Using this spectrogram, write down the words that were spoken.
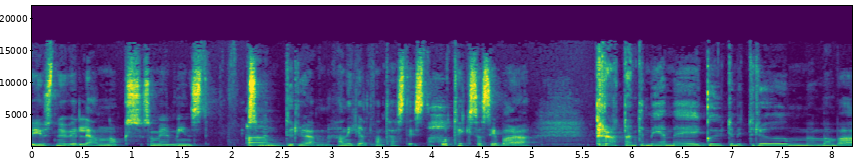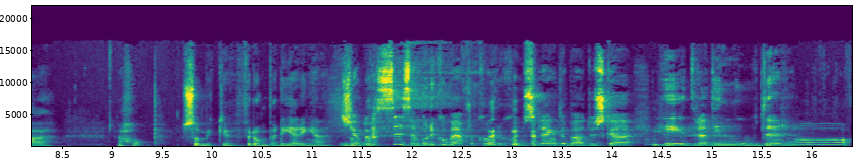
Just nu är Lennox som är minst som en dröm. Han är helt fantastisk. Och Texas är bara, prata inte med mig, gå ut i mitt rum. Man bara, jaha. Så mycket för de värderingar som Ja, du... precis. Han borde komma hem från konventionsläget och bara du ska hedra din moder. Åh.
